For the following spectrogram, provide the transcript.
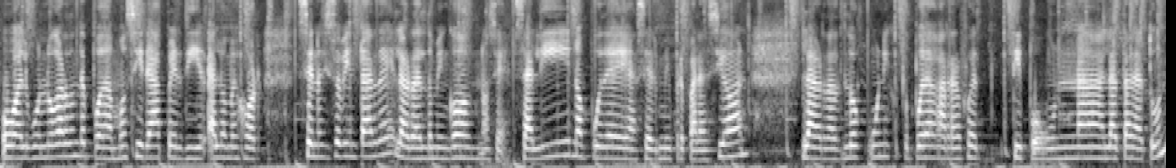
o algún lugar donde podamos ir a pedir, a lo mejor se nos hizo bien tarde, la verdad el domingo, no sé, salí, no pude hacer mi preparación, la verdad lo único que pude agarrar fue tipo una lata de atún.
